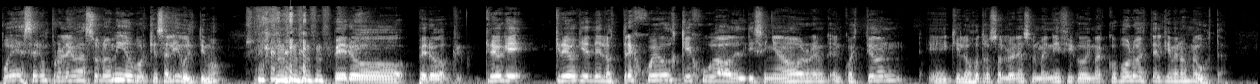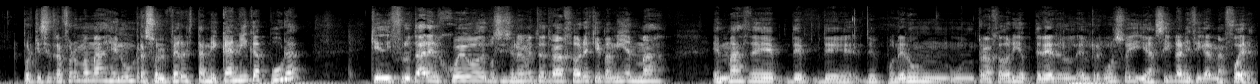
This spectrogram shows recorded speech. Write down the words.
puede ser un problema solo mío porque salí último, pero, pero cre- creo que creo que de los tres juegos que he jugado del diseñador en, en cuestión, eh, que los otros son Lorenzo el Magnífico y Marco Polo, este es el que menos me gusta. Porque se transforma más en un resolver esta mecánica pura que disfrutar el juego de posicionamiento de trabajadores, que para mí es más, es más de, de- de- de poner un, un trabajador y obtener el, el recurso y así planificarme afuera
